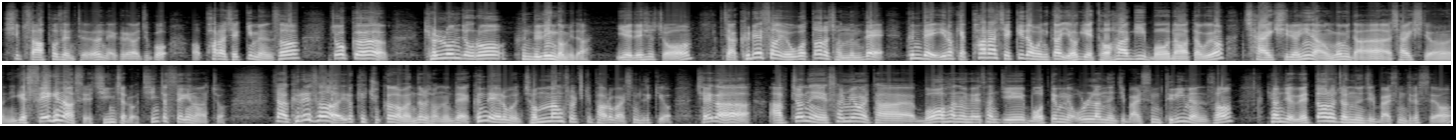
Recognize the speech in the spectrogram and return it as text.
14% 네, 그래가지고 어, 팔아 제끼면서 조금 결론적으로 흔들린 겁니다. 이해되셨죠? 자, 그래서 요거 떨어졌는데, 근데 이렇게 팔아 제끼다 보니까 여기에 더하기 뭐 나왔다고요? 차익 실현이 나온 겁니다. 차익 실현. 이게 세게 나왔어요. 진짜로. 진짜 세게 나왔죠. 자, 그래서 이렇게 주가가 만들어졌는데, 근데 여러분, 전망 솔직히 바로 말씀드릴게요. 제가 앞전에 설명을 다 뭐 하는 회사인지, 뭐 때문에 올랐는지 말씀드리면서, 현재 왜 떨어졌는지를 말씀드렸어요.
